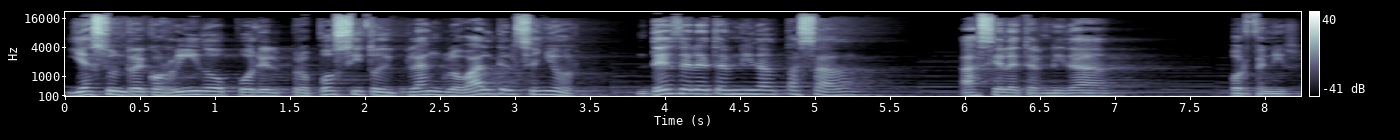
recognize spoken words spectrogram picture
y hace un recorrido por el propósito y plan global del Señor desde la eternidad pasada hacia la eternidad por venir.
